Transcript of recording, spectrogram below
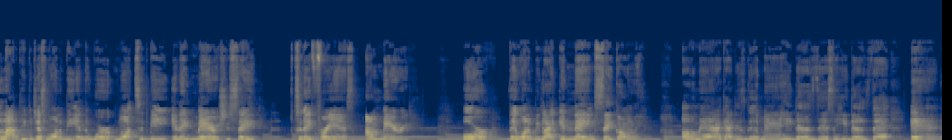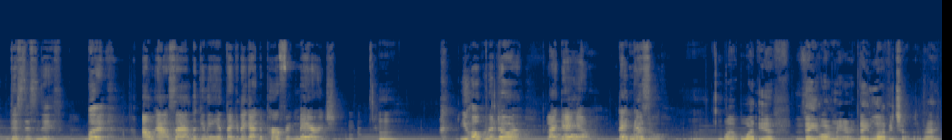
A lot of people just want to be in the word, want to be in a marriage to say to their friends, I'm married. Or they want to be like in namesake only. Oh man, I got this good man. He does this and he does that and this, this, and this. But I'm outside looking in thinking they got the perfect marriage. Hmm. You open the door, like, damn, they miserable. But what if they are married? They love each other, right?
